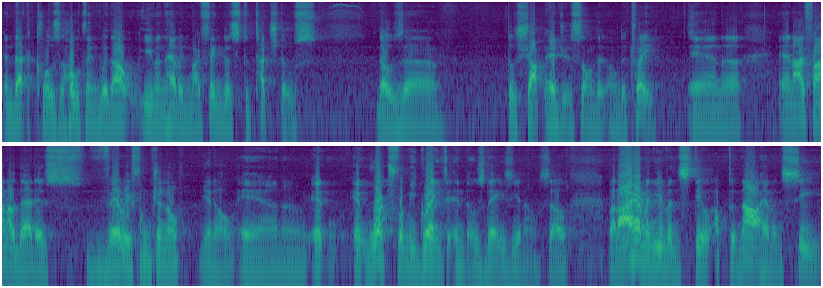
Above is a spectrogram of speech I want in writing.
And that closed the whole thing without even having my fingers to touch those those uh, those sharp edges on the on the tray. And uh, and I found out that is very functional you know and uh, it it works for me great in those days you know so. But I haven't even still up to now I haven't seen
